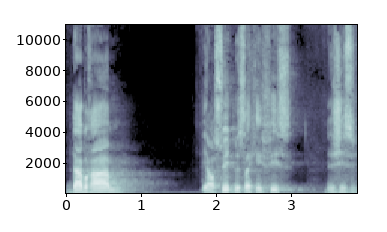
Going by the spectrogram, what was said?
d'Abraham. Et ensuite le sacrifice de Jésus.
